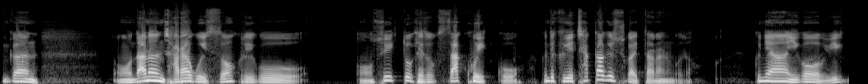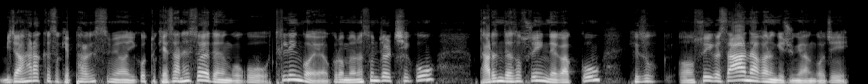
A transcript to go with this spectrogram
그러니까 어, 나는 잘하고 있어. 그리고 어, 수익도 계속 쌓고 있고. 근데 그게 착각일 수가 있다라는 거죠 그냥 이거 미, 장 하락해서 개파락했으면 이것도 계산했어야 되는 거고 틀린 거예요. 그러면은 손절치고 다른 데서 수익 내갖고 계속 어, 수익을 쌓아 나가는 게 중요한 거지.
